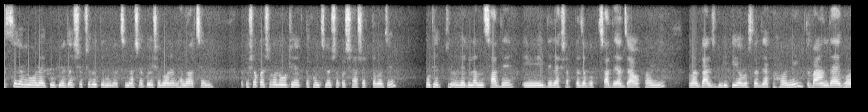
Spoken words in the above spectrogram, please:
আসসালামু আলাইকুম, প্রিয় দর্শক, সবাই কেমন আছেন? আশা করি সবাই অনেক ভালো আছেন। একটা সকাল সকালে উঠে তখন ছিল সকাল সাড়ে সাতটা বাজে। উঠে গেলাম ছাদে ঈদের এক সপ্তাহ যাবৎ ছাদে আর যাওয়া হয়নি। আমার গাছগুলি কি অবস্থা দেখা হয়নি। তো বারান্দায় ঘর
